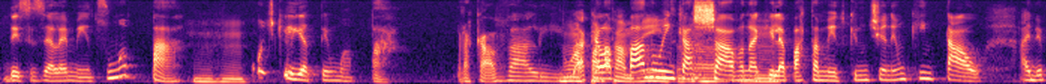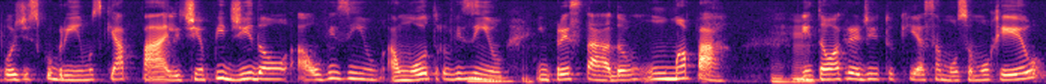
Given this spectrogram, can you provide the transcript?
desses elementos. Uma pá. Uhum. Onde que ele ia ter uma pá para cavar ali? Num Aquela pá não né? encaixava Uhum. naquele apartamento que não tinha nenhum quintal. Aí depois descobrimos que a pá ele tinha pedido ao, ao vizinho, a um outro vizinho, emprestado uma pá. Uhum. Então acredito que essa moça morreu,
